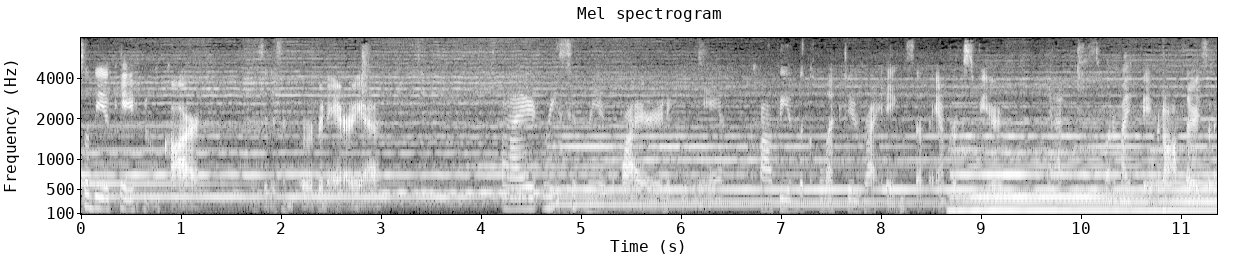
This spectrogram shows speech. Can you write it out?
Also, the occasional car, because it is an urban area. I recently acquired a copy of the collected writings of Ambrose Bierce, and she's one of my favorite authors, I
